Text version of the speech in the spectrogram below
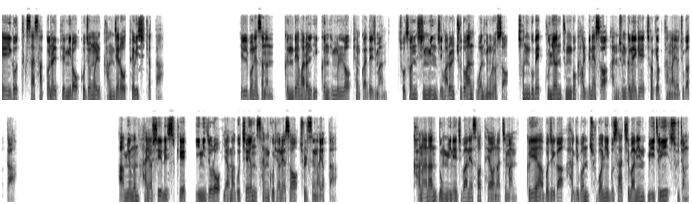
헤이그 특사 사건을 빌미로 고종을 강제로 퇴위시켰다. 일본에서는 근대화를 이끈 인물로 평가되지만 조선 식민지화를 주도한 원흉으로서 1909년 중국 할빈에서 안중근에게 저격당하여 죽었다. 아명은 하야시 리스케, 이미조로 야마구치현 산구현에서 출생하였다. 가난한 농민의 집안에서 태어났지만 그의 아버지가 하기본 주번이 부사 집안인 미즈이 수정,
